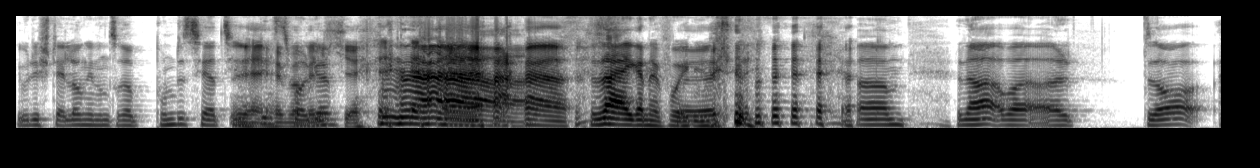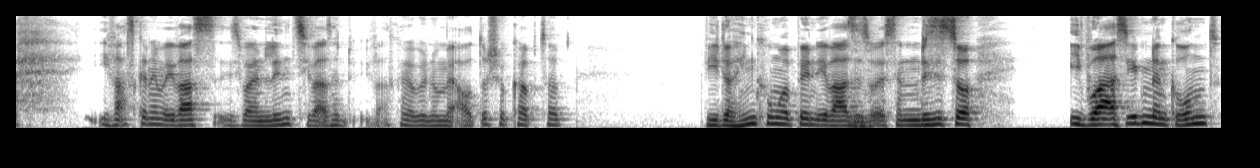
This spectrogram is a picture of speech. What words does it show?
Über die Stellung in unserer Bundesheer-Zivildienstfolge. welche? das ist eine eigene Folge. Ähm, na, aber äh, da, ich weiß gar nicht mehr, ich weiß, es war in Linz, ich weiß nicht, ich weiß gar nicht, ob ich noch mein Auto schon gehabt habe, wie ich da hingekommen bin, ich weiß es Mhm. alles nicht. Und das ist so, ich war aus irgendeinem Grund,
